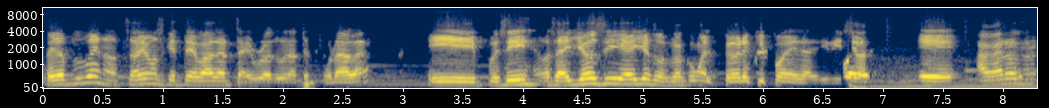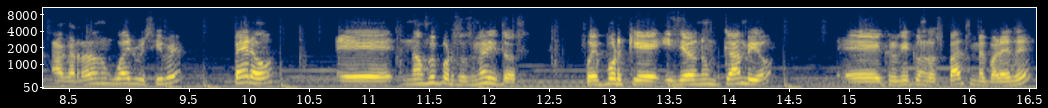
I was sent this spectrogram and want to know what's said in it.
pero pues bueno, sabemos que te va a dar Tyrod una temporada. Y pues sí, o sea, yo sí, ellos los veo como el peor equipo de la división. Eh, agarraron, agarraron un wide receiver, pero eh, no fue por sus méritos, fue porque hicieron un cambio, eh, creo que con los Pats, me parece,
